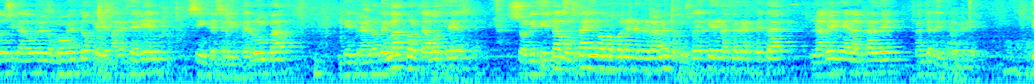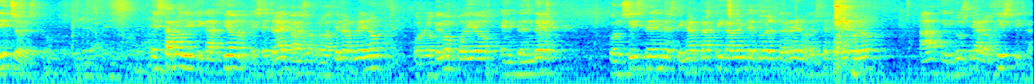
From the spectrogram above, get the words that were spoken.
todos y cada uno de los momentos que le parece bien sin que se le interrumpa, mientras los demás portavoces solicitamos, tal y como pone en el reglamento, que ustedes quieren hacer respetar la venia al alcalde antes de intervenir. Dicho esto, esta modificación que se trae para su aprobación a pleno, por lo que hemos podido entender, consiste en destinar prácticamente todo el terreno de este polígono a industria logística,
